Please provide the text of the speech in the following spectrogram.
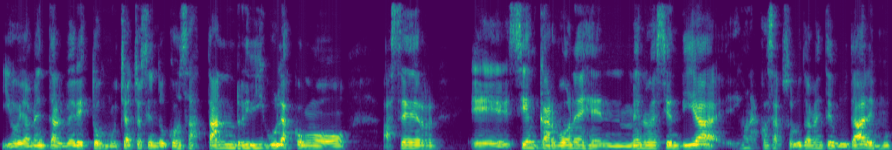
y obviamente al ver estos muchachos haciendo cosas tan ridículas como hacer 100 eh, carbones en menos de 100 días, es una cosa absolutamente brutal.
